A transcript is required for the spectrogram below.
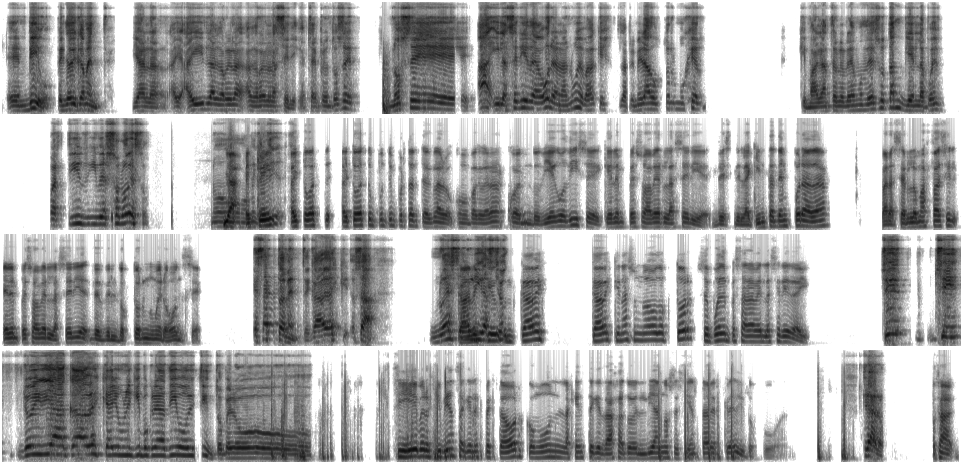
en vivo, periódicamente. Ya la, ahí, ahí la agarré, la agarré la serie, ¿cachai? Pero entonces, no sé. Ah, y la serie de ahora, la nueva, que es la primera Doctor Mujer, que más adelante hablaremos de eso, también la puedes partir y ver solo eso. No, Ya, es que hay hay tocaste un punto importante, claro, como para aclarar, cuando Diego dice que él empezó a ver la serie desde la quinta temporada, para hacerlo más fácil, él empezó a ver la serie desde el Doctor número 11. Exactamente, cada vez que, o sea, no es Cada vez, que, obligación. un- cada, vez, cada vez que nace un nuevo Doctor, se puede empezar a ver la serie de ahí. Sí, sí, yo diría cada vez que hay un equipo creativo distinto, pero Sí, pero es que piensa que el espectador común, la gente que trabaja todo el día, no se sienta a ver créditos. weón. claro, O sea,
